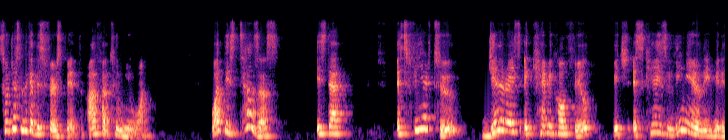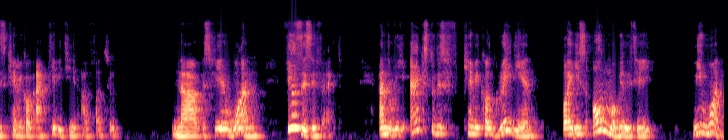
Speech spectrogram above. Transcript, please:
So just look at this first bit, alpha 2 mu 1. What this tells us is that sphere 2 generates a chemical field which scales linearly with its chemical activity alpha 2. Now sphere 1 feels this effect and reacts to this chemical gradient by its own mobility, mu1.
